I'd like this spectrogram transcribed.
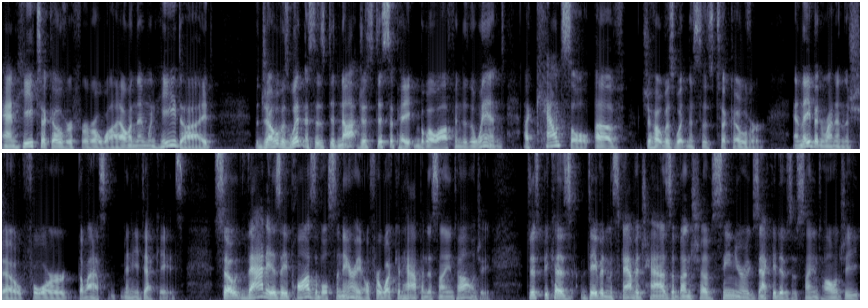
and he took over for a while. And then when he died, the Jehovah's Witnesses did not just dissipate and blow off into the wind. A council of Jehovah's Witnesses took over, and they've been running the show for the last many decades. So that is a plausible scenario for what could happen to Scientology. Just because David Miscavige has a bunch of senior executives of Scientology,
